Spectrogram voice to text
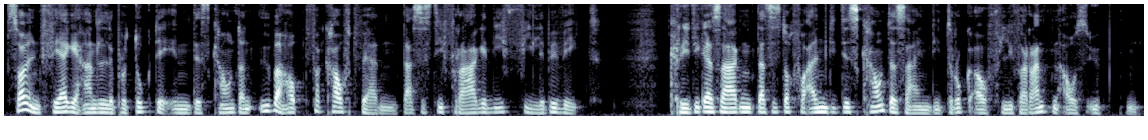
Sollen fair gehandelte Produkte in Discountern überhaupt verkauft werden? Das ist die Frage, die viele bewegt. Kritiker sagen, dass es doch vor allem die Discounter seien, die Druck auf Lieferanten ausübten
